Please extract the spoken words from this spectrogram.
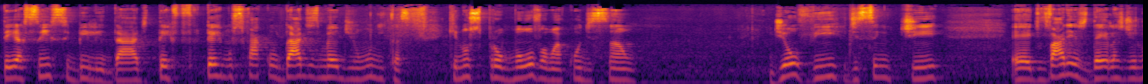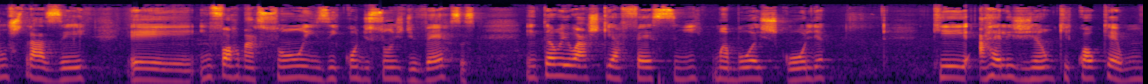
ter a sensibilidade, ter, termos faculdades mediúnicas que nos promovam a condição de ouvir, de sentir, é, de várias delas de nos trazer é, informações e condições diversas. Então eu acho que a fé sim, uma boa escolha, que a religião que qualquer um,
